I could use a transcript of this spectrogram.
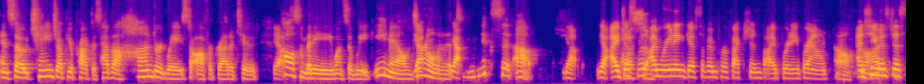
And so change up your practice. Have a hundred ways to offer gratitude. Yes. Call somebody once a week, email, journal it, Yeah. mix it up. Yeah, Yeah. I just was, I'm reading Gifts of Imperfection by Brene Brown, Oh, and she was just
